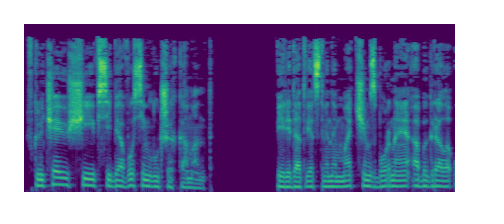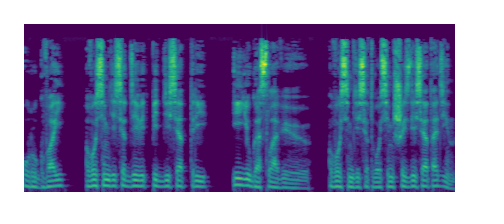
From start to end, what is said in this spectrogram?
включающие в себя восемь лучших команд. Перед ответственным матчем сборная обыграла Уругвай 89-53 и Югославию 88-61.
